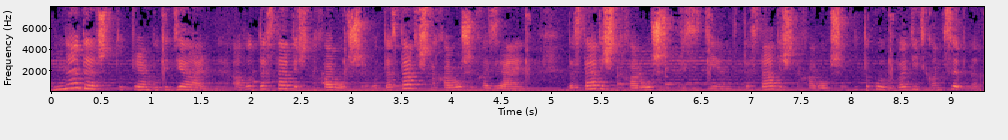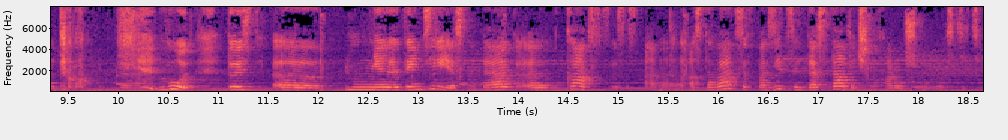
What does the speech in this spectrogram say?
Не надо, что прям вот идеальное, а вот достаточно хорошее. Вот достаточно хороший хозяин, достаточно хороший президент, достаточно хороший. Ну, такой выводить концепт надо такой. Да. Вот. То есть э, это интересно, да, э, как оставаться в позиции достаточно хорошего властителя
